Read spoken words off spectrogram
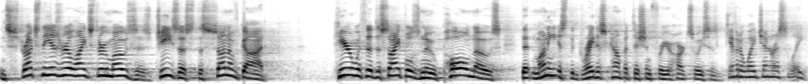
instructs the Israelites through Moses, Jesus, the Son of God, here with the disciples knew, Paul knows that money is the greatest competition for your heart. So he says, give it away generously.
